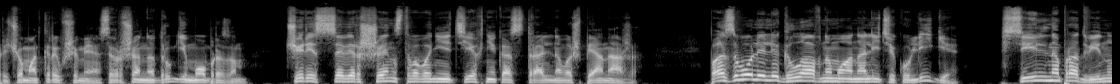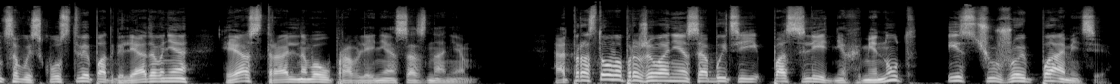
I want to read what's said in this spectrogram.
причем открывшими совершенно другим образом, через совершенствование техник астрального шпионажа, позволили главному аналитику Лиги сильно продвинуться в искусстве подглядывания и астрального управления сознанием. От простого проживания событий последних минут из чужой памяти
